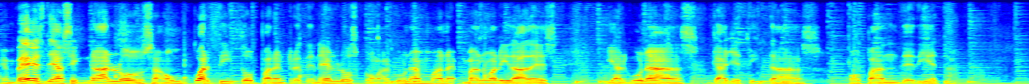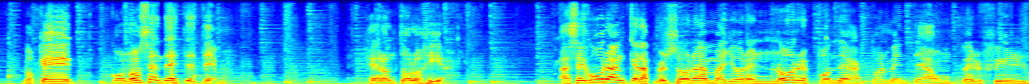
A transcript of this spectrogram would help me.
en vez de asignarlos a un cuartito para entretenerlos con algunas manualidades y algunas galletitas o pan de dieta. Los que conocen de este tema, gerontología, aseguran que las personas mayores no responden actualmente a un perfil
